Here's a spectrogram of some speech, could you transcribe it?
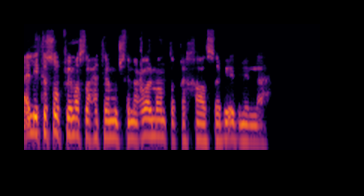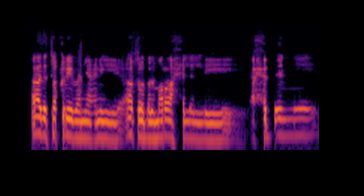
اللي تصب في مصلحة المجتمع والمنطقة خاصة بإذن الله. هذا تقريبا يعني أغلب المراحل اللي أحب أني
